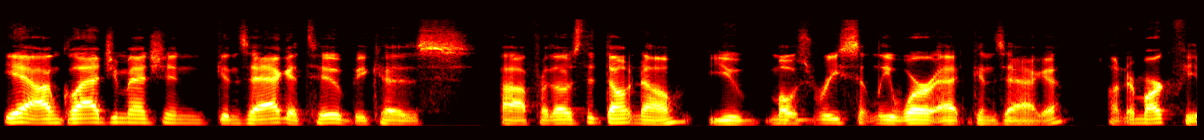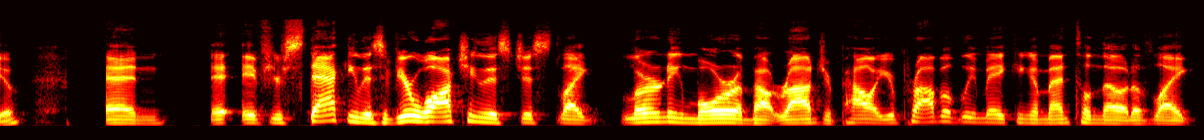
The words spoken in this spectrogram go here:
Yeah, I'm glad you mentioned Gonzaga too, because uh, for those that don't know, you most recently were at Gonzaga under Mark Few. And if you're stacking this, if you're watching this, just like learning more about Roger Powell, you're probably making a mental note of like,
